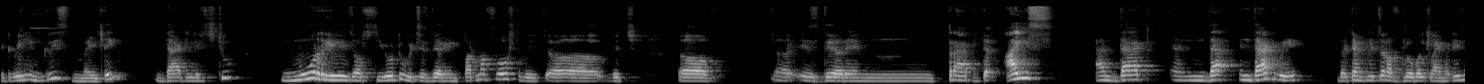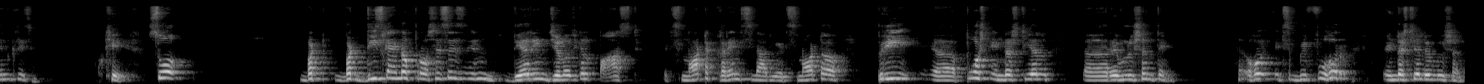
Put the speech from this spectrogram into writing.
it will increase melting. That leads to more release of CO2, which is there in permafrost, which uh, which uh, uh, is there in trapped ice, and that and that in that way the temperature of global climate is increasing. Okay, so but but these kind of processes in there in geological past. It's not a current scenario. It's not a pre uh, post industrial uh, revolution thing. Oh it's before industrial revolution.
